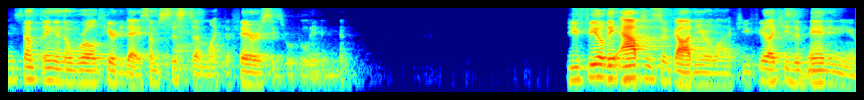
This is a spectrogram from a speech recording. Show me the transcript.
in something in the world here today, some system like the Pharisees were believing in? Do you feel the absence of God in your life? Do you feel like He's abandoned you?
